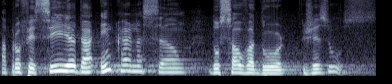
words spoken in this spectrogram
A profecia da encarnação do Salvador Jesus.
